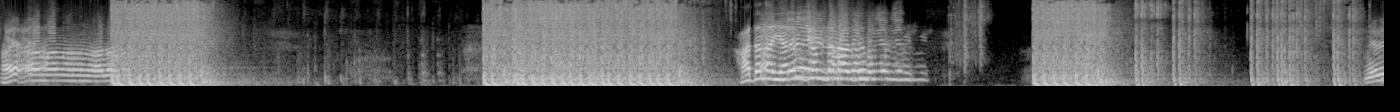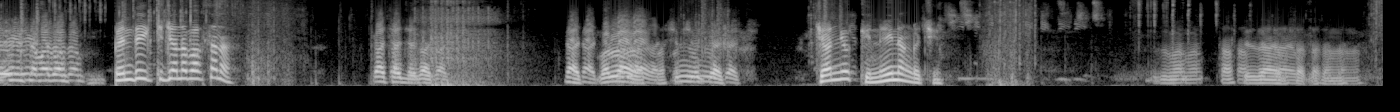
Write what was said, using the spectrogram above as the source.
Hay aman aman adam. Adana Ay, yarım camdan aldım. Nereye gitsem adam? Bende iki cana baksana. Kaç hadi kaç. Kaç. Vallahi kaç. Şimdi kaç. Can yok ki neyle kaçayım. O zaman tahsil daha bu saatte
